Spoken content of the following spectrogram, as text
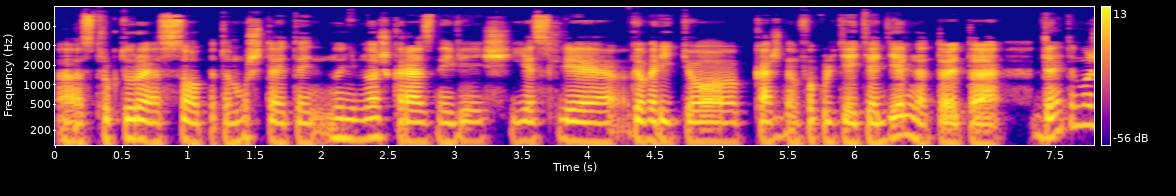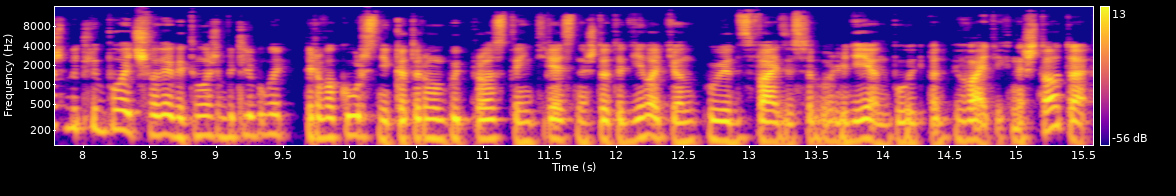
Э, структурой ОСО, потому что это, ну, немножко разные вещи. Если говорить о каждом факультете отдельно, то это, да, это может быть любой человек, это может быть любой первокурсник, которому будет просто интересно что-то делать, и он будет звать за собой людей, он будет подбивать их на что-то,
